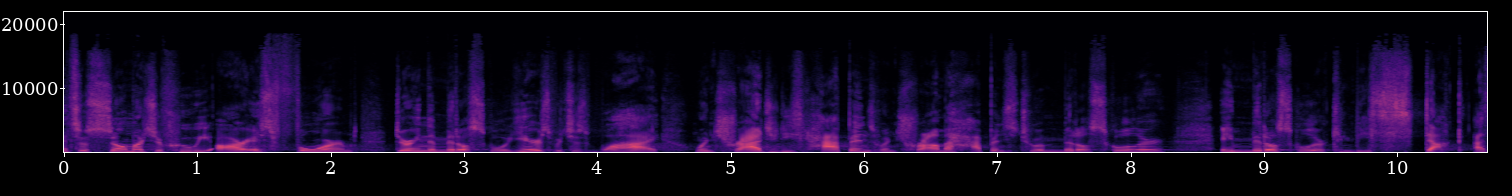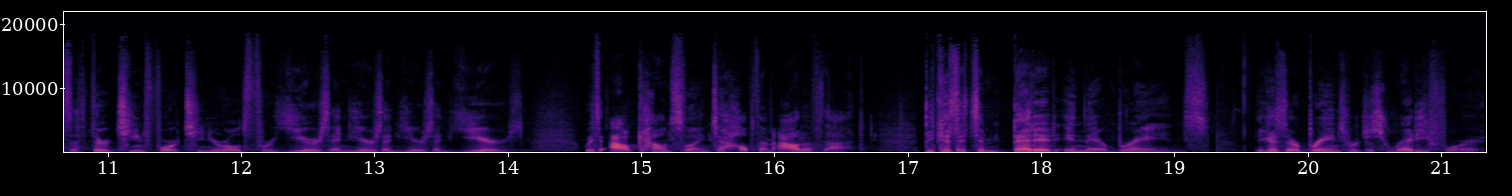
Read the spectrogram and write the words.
And so, so much of who we are is formed during the middle school years, which is why when tragedy happens, when trauma happens to a middle schooler, a middle schooler can be stuck as a 13, 14 year old for years and years and years and years without counseling to help them out of that because it's embedded in their brains, because their brains were just ready for it.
